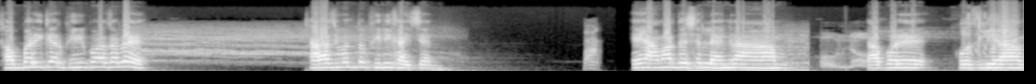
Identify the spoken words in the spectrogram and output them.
সববারই কি আর ফ্রি পাওয়া যাবে? সারা জীবন তো ফ্রি খাইছেন। এই আমার দেশের ল্যাংরা আম, তারপরে ফজলি আম,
